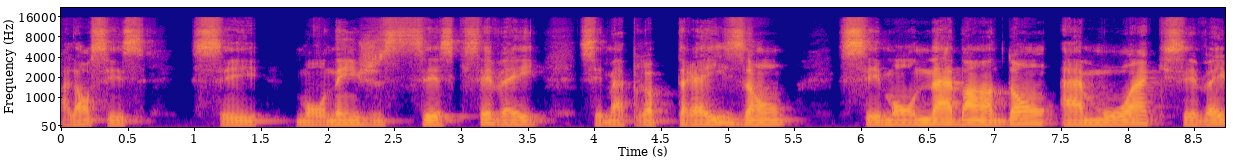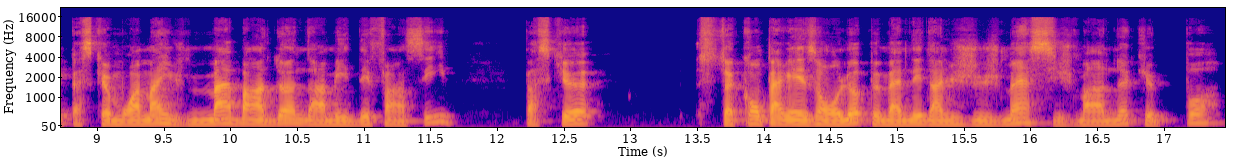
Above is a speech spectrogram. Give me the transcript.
Alors, c'est mon injustice qui s'éveille, c'est ma propre trahison, c'est mon abandon à moi qui s'éveille parce que moi-même, je m'abandonne dans mes défensives parce que cette comparaison-là peut m'amener dans le jugement si je ne m'en occupe pas.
